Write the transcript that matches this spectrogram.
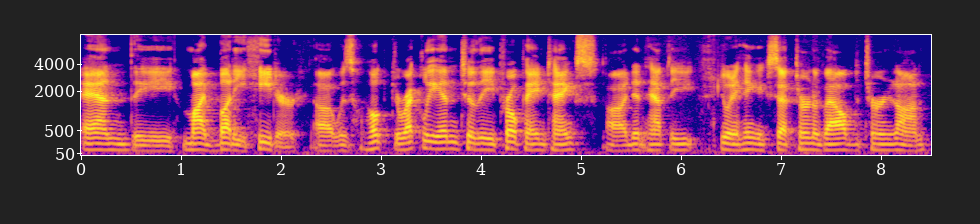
and the My Buddy heater. Uh, was hooked directly into the propane tanks. Uh, I didn't have to do anything except turn a valve to turn it on.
